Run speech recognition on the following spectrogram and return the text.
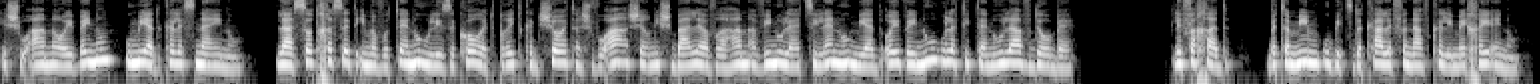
ישועה מאויבינו ומיד כלסנאינו. לעשות חסד עם אבותינו ולזכור את ברית קדשו את השבועה אשר נשבע לאברהם אבינו להצילנו מיד אויבינו ולתיתנו לעבדו ב. לפחד, בתמים ובצדקה לפניו כלימי חיינו.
